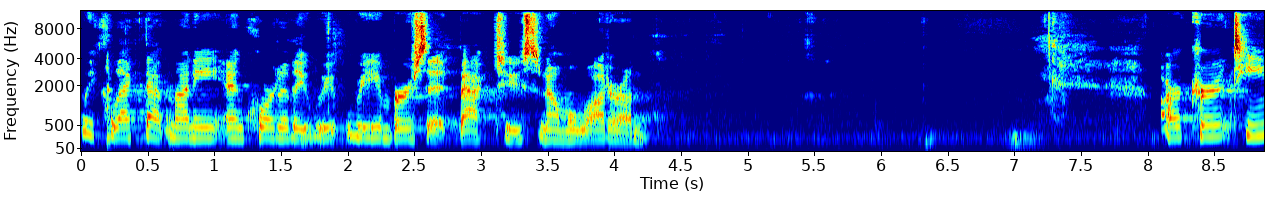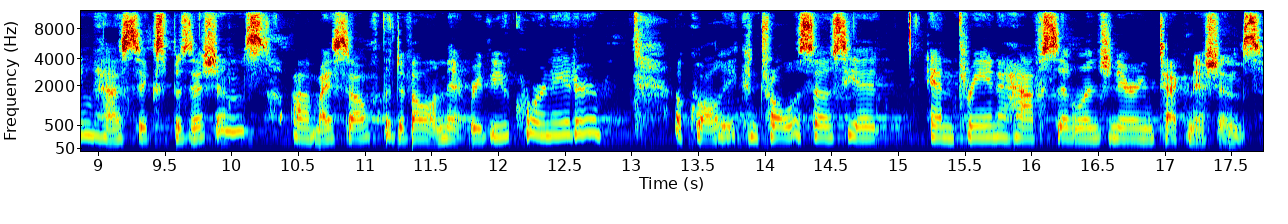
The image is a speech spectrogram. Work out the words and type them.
We collect that money and quarterly re reimburse it back to Sonoma Water on Our current team has six positions, uh, myself, the Development Review Coordinator, a Quality Control Associate, and three and a half civil engineering technicians.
